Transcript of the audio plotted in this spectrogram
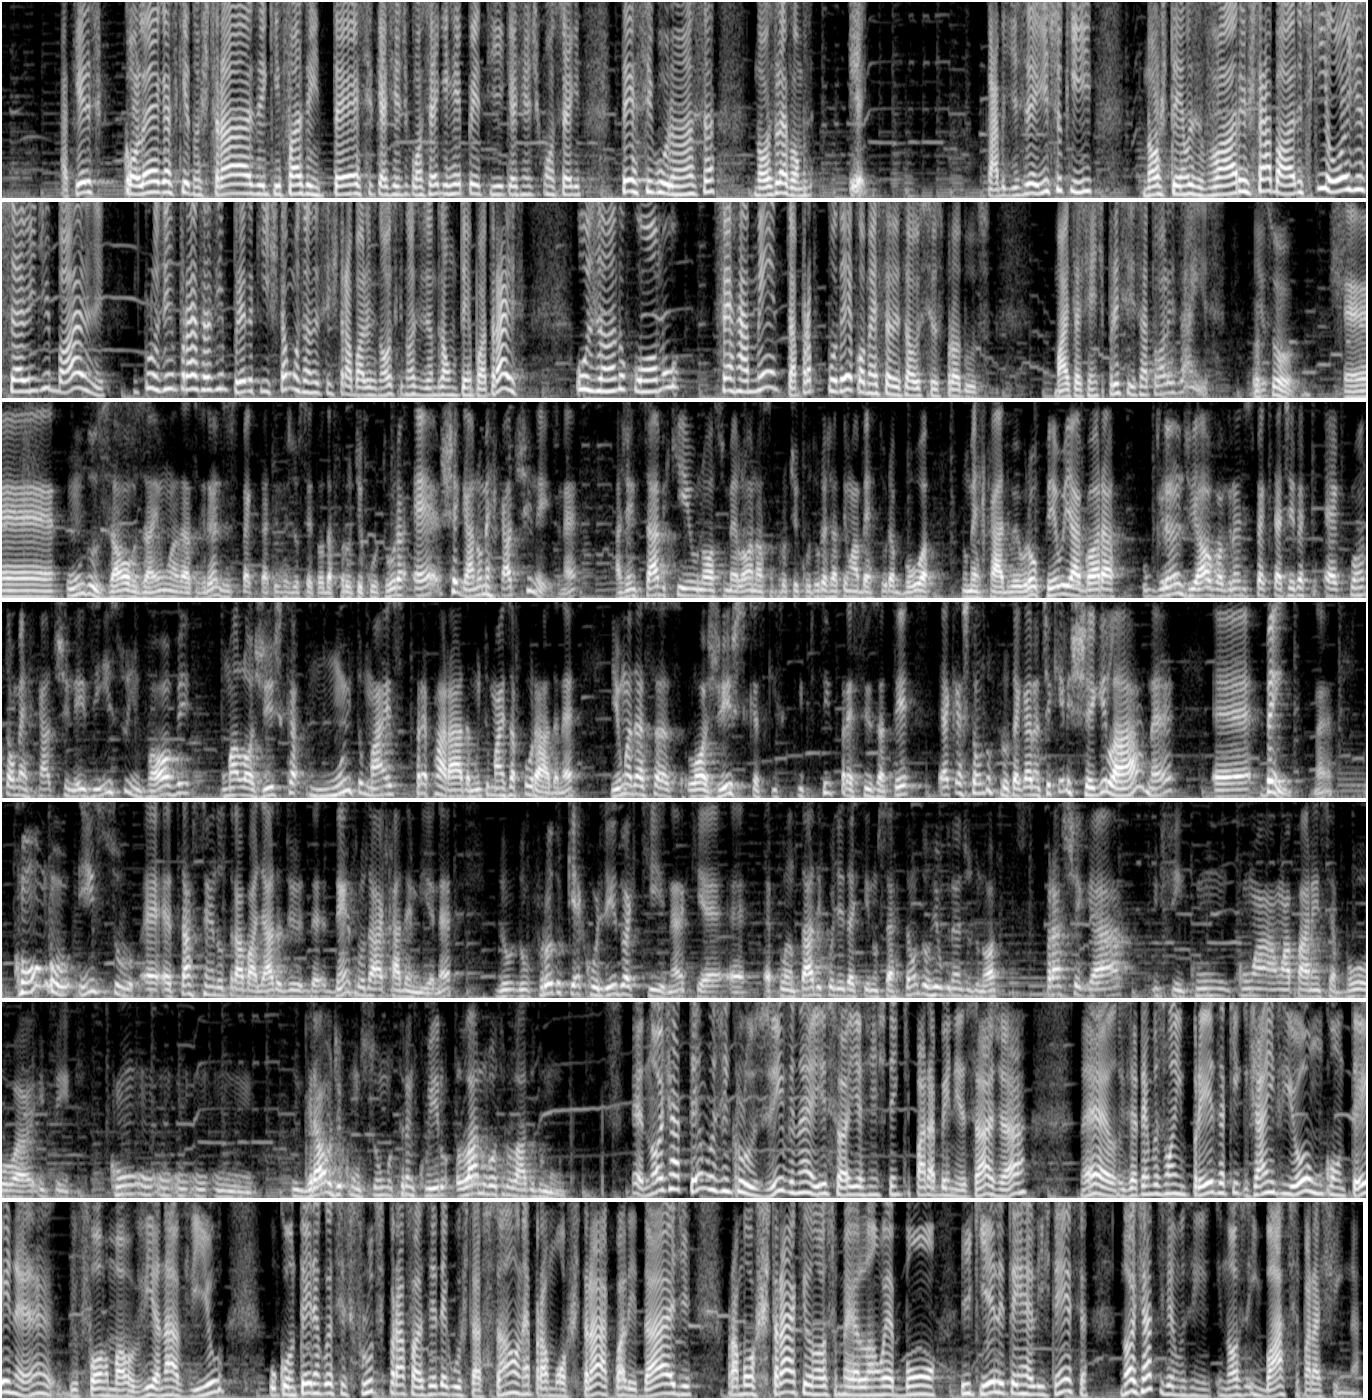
Aqueles colegas que nos trazem, que fazem testes, que a gente consegue repetir, que a gente consegue ter segurança, nós levamos. E cabe dizer isso que nós temos vários trabalhos que hoje servem de base, inclusive para essas empresas que estão usando esses trabalhos nossos que nós fizemos há um tempo atrás, usando como ferramenta para poder comercializar os seus produtos. Mas a gente precisa atualizar isso. Professor, é, um dos alvos aí, uma das grandes expectativas do setor da fruticultura é chegar no mercado chinês, né? A gente sabe que o nosso melão, a nossa fruticultura já tem uma abertura boa no mercado europeu e agora o grande alvo, a grande expectativa é, é quanto ao mercado chinês e isso envolve uma logística muito mais preparada, muito mais apurada, né? E uma dessas logísticas que, que se precisa ter é a questão do fruto, é garantir que ele chegue lá, né? É, bem, né? Como isso está é, é tá sendo trabalhado de, de, dentro da academia, né? Do, do, fruto que é colhido aqui, né? Que é, é, é, plantado e colhido aqui no sertão do Rio Grande do Norte, para chegar, enfim, com, com uma, uma, aparência boa, enfim, com um, um, um, um, grau de consumo tranquilo lá no outro lado do mundo. É, nós já temos, inclusive, né? Isso aí a gente tem que parabenizar já né? Já temos uma empresa que já enviou um container né, de forma via navio, o container com esses frutos para fazer degustação, né, para mostrar a qualidade, para mostrar que o nosso melão é bom e que ele tem resistência. Nós já tivemos em, em nossos embarques para a China.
